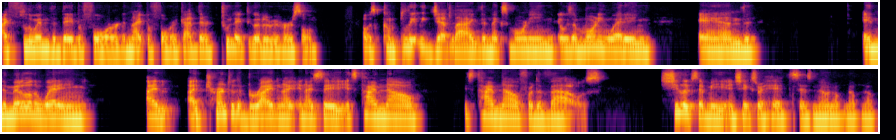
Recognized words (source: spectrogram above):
I flew in the day before, the night before, got there too late to go to the rehearsal. I was completely jet lagged the next morning. It was a morning wedding, and in the middle of the wedding, I I turn to the bride and I and I say, "It's time now. It's time now for the vows." She looks at me and shakes her head, says, "No, no, no, no."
